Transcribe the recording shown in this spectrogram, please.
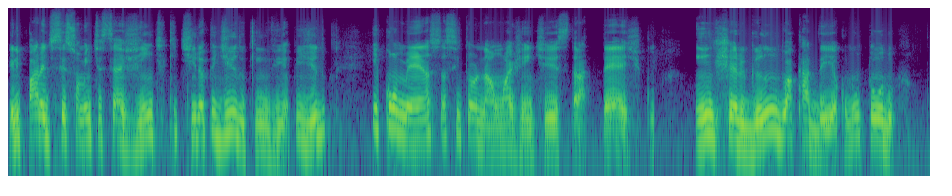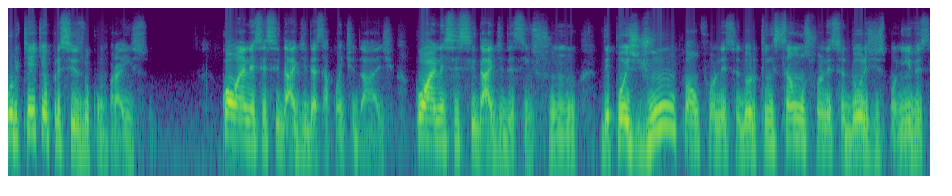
Ele para de ser somente esse agente que tira pedido, que envia pedido e começa a se tornar um agente estratégico, enxergando a cadeia como um todo. Por que, que eu preciso comprar isso? Qual é a necessidade dessa quantidade? Qual é a necessidade desse insumo? Depois, junto ao fornecedor, quem são os fornecedores disponíveis?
